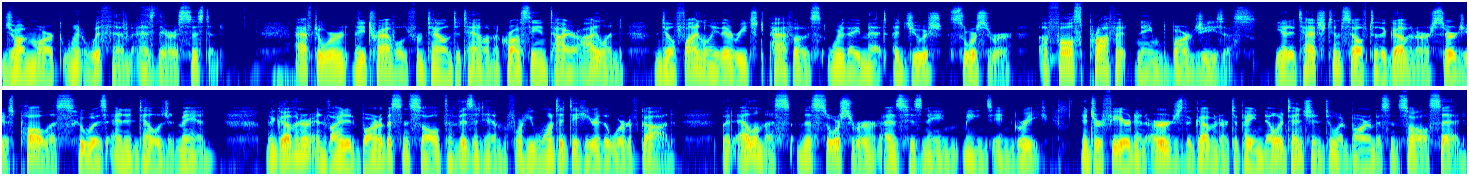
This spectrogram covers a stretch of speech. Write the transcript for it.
John Mark went with them as their assistant. Afterward, they traveled from town to town across the entire island until finally they reached Paphos, where they met a Jewish sorcerer a false prophet named Bar Jesus. He had attached himself to the governor, Sergius Paulus, who was an intelligent man. The governor invited Barnabas and Saul to visit him, for he wanted to hear the word of God. But Elymas, the sorcerer, as his name means in Greek, interfered and urged the governor to pay no attention to what Barnabas and Saul said.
